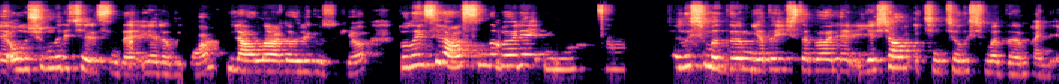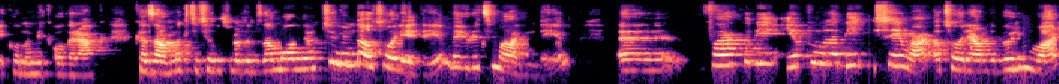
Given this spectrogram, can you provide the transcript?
e, oluşumlar içerisinde yer alacağım. Planlarda öyle gözüküyor. Dolayısıyla aslında böyle çalışmadığım ya da işte böyle yaşam için çalışmadığım hani ekonomik olarak kazanmak için çalışmadığım zamanların tümünde atölyedeyim ve üretim halindeyim. Ee, farklı bir yapıda bir şey var, atölyemde bölüm var.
